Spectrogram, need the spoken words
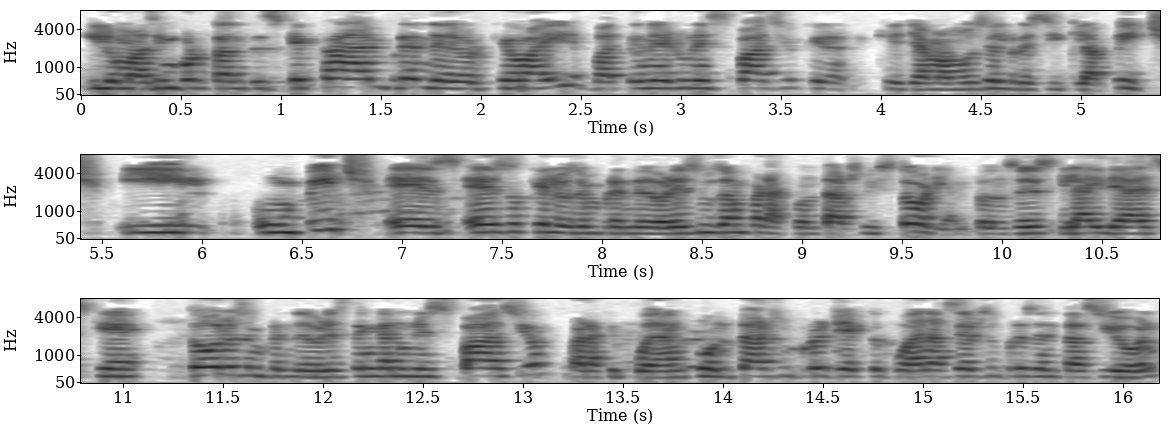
Y lo más importante es que cada emprendedor que va a ir va a tener un espacio que, que llamamos el Recicla Pitch. Y un pitch es eso que los emprendedores usan para contar su historia. Entonces, la idea es que todos los emprendedores tengan un espacio para que puedan contar su proyecto, puedan hacer su presentación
